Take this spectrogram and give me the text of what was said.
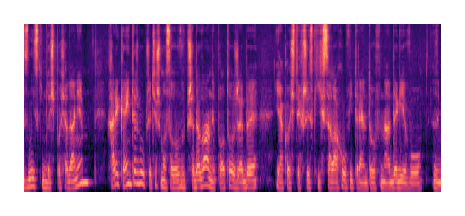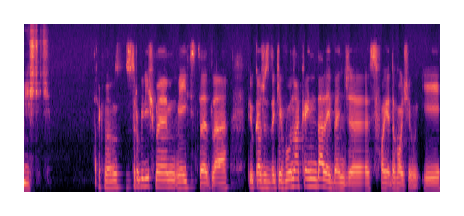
z niskim dość posiadaniem. Harry Kane też był przecież masowo wyprzedawany po to, żeby jakoś tych wszystkich salachów i trendów na DGW zmieścić. Tak, no, zrobiliśmy miejsce dla piłkarzy z DGW, no a Kane dalej będzie swoje dowoził i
